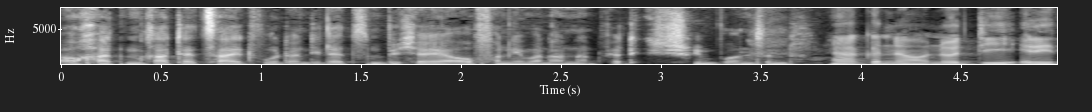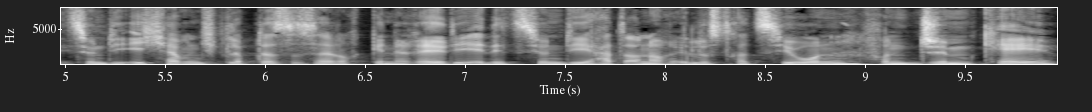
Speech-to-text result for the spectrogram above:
auch hatten, Rat der Zeit, wo dann die letzten Bücher ja auch von jemand anderem fertig geschrieben worden sind. Ja, genau. Nur die Edition, die ich habe, und ich glaube, das ist ja doch generell die Edition, die hat auch noch Illustrationen von Jim Kay.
